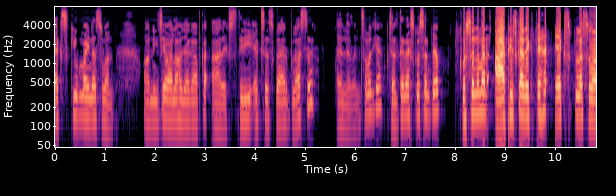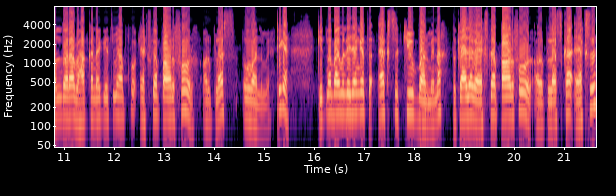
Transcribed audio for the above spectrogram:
एक्स क्यूब माइनस वन और नीचे वाला हो जाएगा आपका R X three X square plus eleven समझ गया? चलते नेक्स्ट क्वेश्चन पे आप क्वेश्चन नंबर आठ इसका देखते हैं। X प्लस वन द्वारा भाग करना कि इसमें आपको x का पावर फोर और प्लस वन में। ठीक है? कितना बार में ले जाएँगे? तो x क्यूब बार में ना? तो क्या आ जाएगा? X का पावर फोर और प्लस का x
